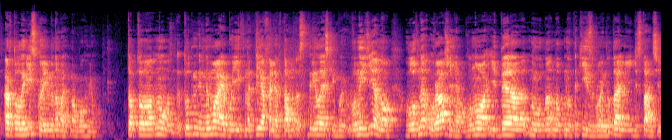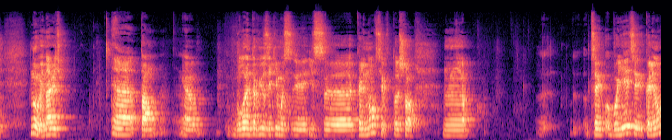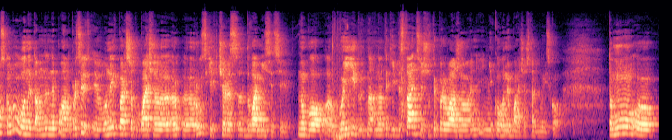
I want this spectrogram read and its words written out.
артилерійського і мінометного вогню. Тобто, ну, тут немає боїв на пехалях, там стрілецьких боїв. Вони є, але головне ураження, воно йде ну, на, на, на такій зброї, на дальній дистанції. Ну і навіть е, там е, було інтерв'ю з якимось е, із е, каліновців, то що м, цей боєць Каліновського, ну вони там непогано працюють. і Вони вперше побачили е, руських через два місяці. Ну бо е, бої йдуть на, на такій дистанції, що ти переважно нікого не бачиш так близько. Тому о,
